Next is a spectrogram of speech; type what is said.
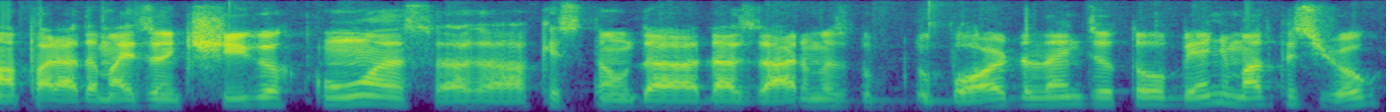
uma parada mais antiga com a, a questão da- das armas do, do Borderlands. Eu tô bem animado pra esse jogo.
